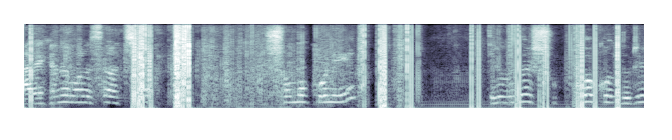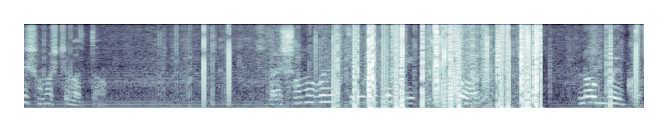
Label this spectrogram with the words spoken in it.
আর এখানে বলেছে হচ্ছে সমকোণী ত্রিভুজের সূক্ষ্ম কোণ দুটির সমষ্টি কত সমকোণী ত্রিভুজের একটি কোণ নব্বই কোণ।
